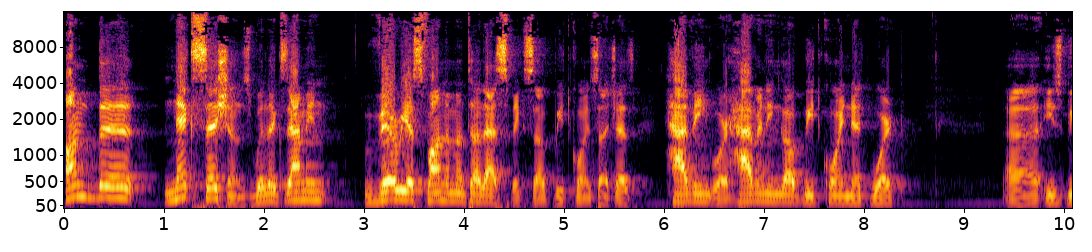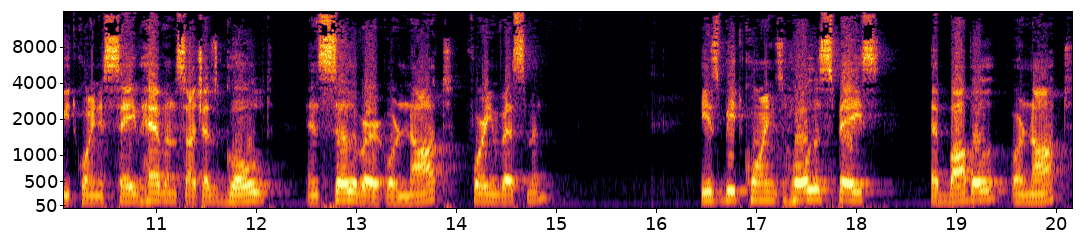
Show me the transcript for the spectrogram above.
On the next sessions, we'll examine various fundamental aspects of Bitcoin, such as halving or halving of Bitcoin network? Uh, is Bitcoin a safe haven such as gold and silver or not for investment? Is Bitcoin's whole space a bubble or not?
